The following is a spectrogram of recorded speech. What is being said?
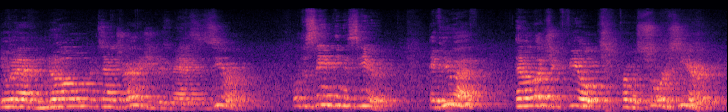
It would have no potential energy because mass is zero. Well, the same thing is here. If you have an electric field from a source here,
